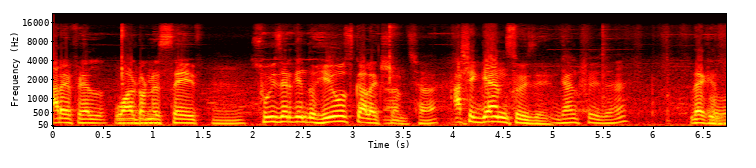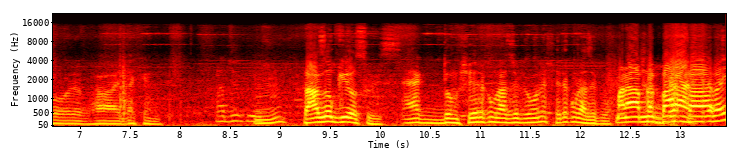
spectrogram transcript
R F L ওয়ালটনের সেফ সুইজের কিন্তু হিউজ কালেকশন আচ্ছা। আসি জ্ঞান সুইজে জাং সুইজ হ্যাঁ? দেখেন। ওরে ভাই দেখেন। রাজকীয়। সুইচ। একদম সেরকম রাজকীয় মানে সেরকম রাজকীয়। মানে আপনার বাসা ভাই?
